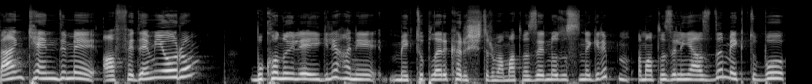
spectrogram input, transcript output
ben kendimi affedemiyorum. Bu konuyla ilgili hani mektupları karıştırma. Matmazel'in odasına girip Matmazel'in yazdığı mektubu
